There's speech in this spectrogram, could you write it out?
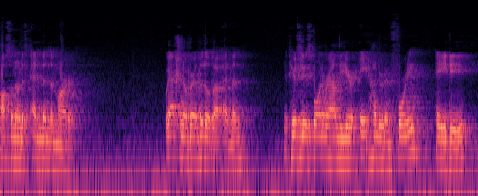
also known as Edmund the Martyr. We actually know very little about Edmund. It appears that he was born around the year 840 AD. He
